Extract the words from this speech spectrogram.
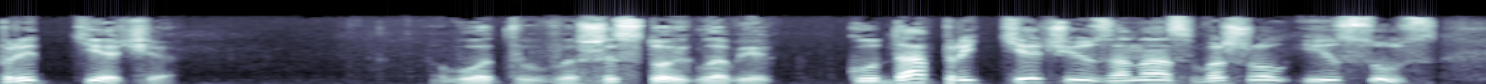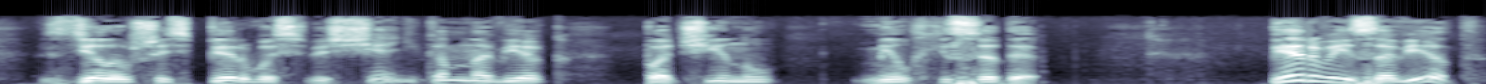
предтеча, вот в шестой главе, куда предтечью за нас вошел Иисус, сделавшись первосвященником навек по чину Мелхиседек. Первый завет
